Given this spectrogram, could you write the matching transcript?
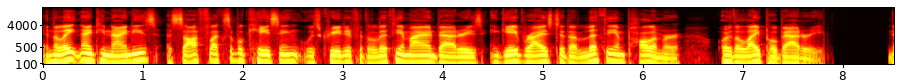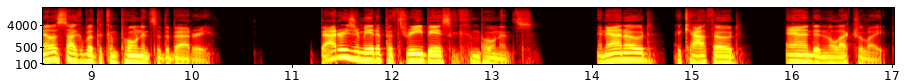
In the late 1990s, a soft flexible casing was created for the lithium ion batteries and gave rise to the lithium polymer, or the LiPo battery. Now let's talk about the components of the battery. Batteries are made up of three basic components an anode, a cathode, and an electrolyte.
